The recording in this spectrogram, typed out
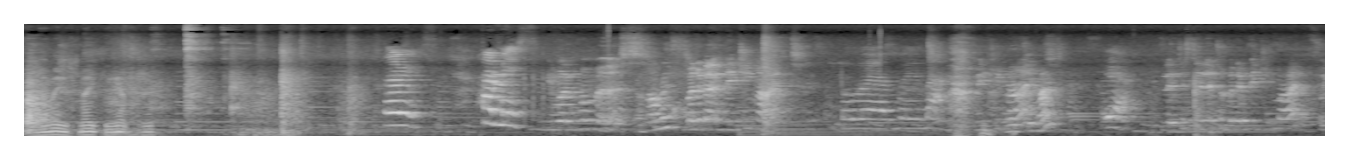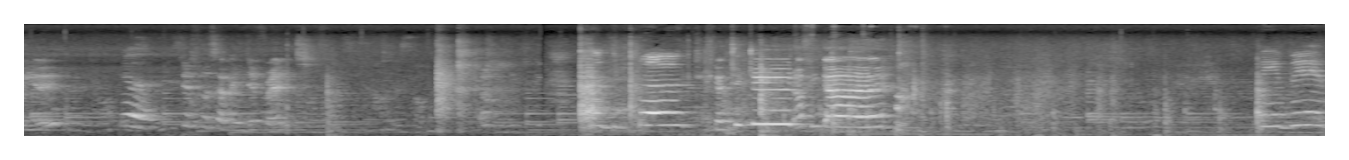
Mummy's making up for it. Hey, honey. You want hummus? Hummus? What about Vegemite? Would you Vegemite? Mind? Yeah. Just a little bit of Vegemite for you. Yeah. Just for something different. Good. Go toot toot. Off you go. Baby.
